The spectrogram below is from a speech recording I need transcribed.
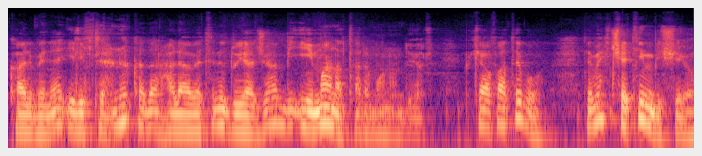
kalbine iliklerine kadar halavetini duyacağı bir iman atarım onun diyor. Mükafatı bu. Demek çetin bir şey o.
